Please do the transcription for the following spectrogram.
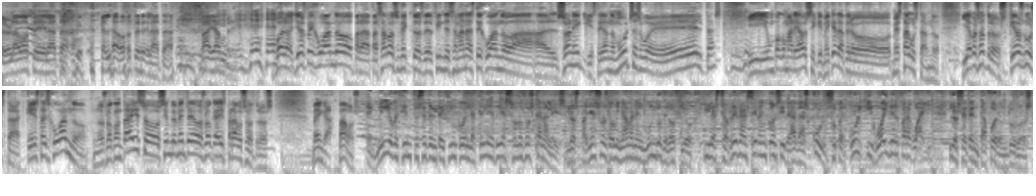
Pero la voz te delata. la voz te delata. Vaya hombre. Bueno, yo estoy jugando, para pasar los efectos del fin de semana, estoy jugando a- al Sonic y estoy dando muchas vueltas. Y un poco mareado sí que me queda, pero me está gustando. ¿Y a vosotros? ¿Qué os gusta? ¿Qué estáis jugando? ¿Nos lo contáis o simplemente os lo caéis para vosotros? Venga, vamos. En 1975 en la tele había solo dos canales. Los payasos dominaban el mundo del ocio y las chorreras eran consideradas cool, super cool y guay del Paraguay. Los 70 fueron duros,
